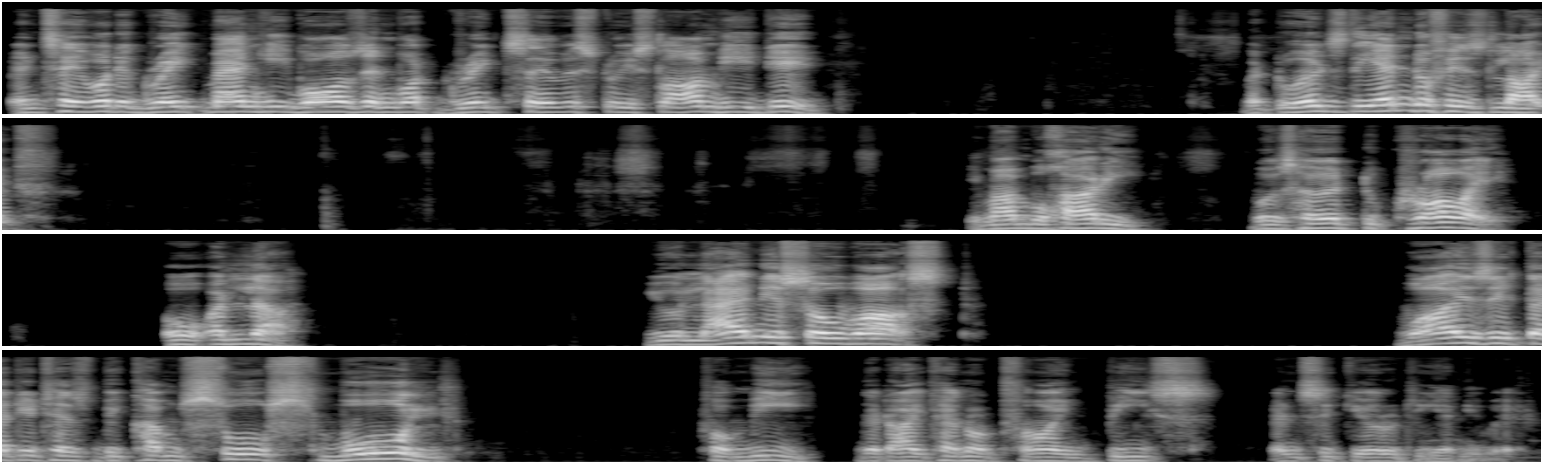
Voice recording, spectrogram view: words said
and say what a great man he was and what great service to Islam he did. But towards the end of his life, Imam Bukhari was heard to cry, O Allah, your land is so vast. Why is it that it has become so small for me that I cannot find peace and security anywhere?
